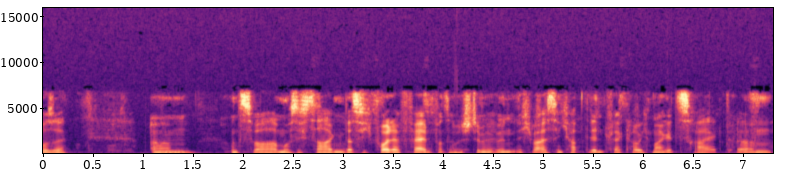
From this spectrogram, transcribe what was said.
Pause. Ähm, und zwar muss ich sagen, dass ich voll der Fan von seiner Stimme bin. Ich weiß nicht, habt ihr den Track, glaube ich, mal gezeigt? Ähm,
